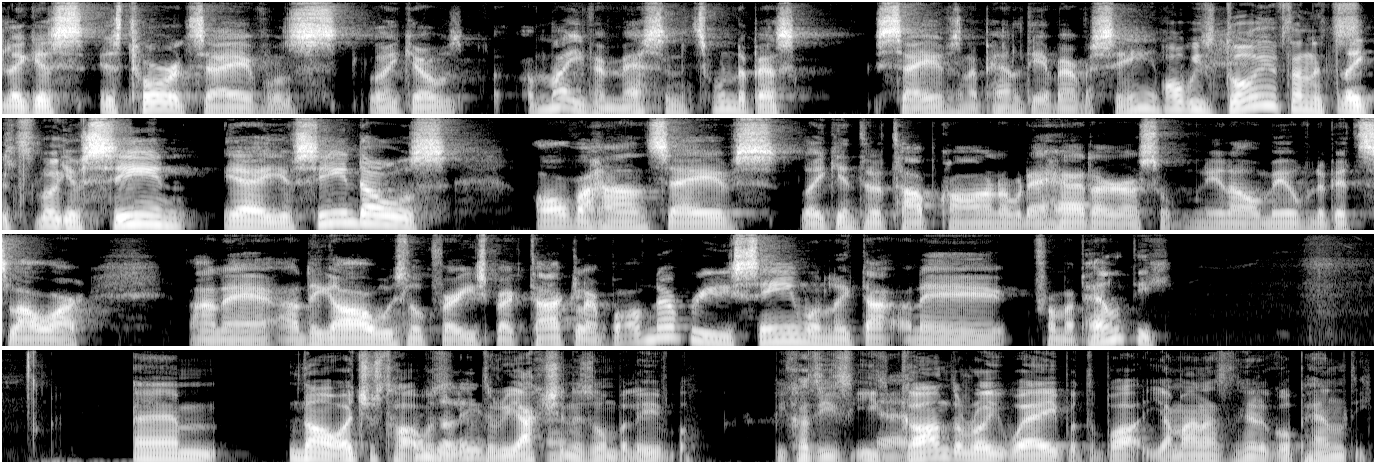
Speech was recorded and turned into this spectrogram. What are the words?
like his his third save was like I was. I'm not even messing. It's one of the best saves in a penalty I've ever seen. Oh, he's dived and it's like, it's like you've seen, yeah, you've seen those overhand saves like into the top corner with a header or something, you know, moving a bit slower, and uh, and they always look very spectacular. But I've never really seen one like that on a from a penalty. Um, no, I just thought it was the reaction is unbelievable because he's he's Yeah. gone the right way, but the bot, your man hasn't hit a good penalty,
